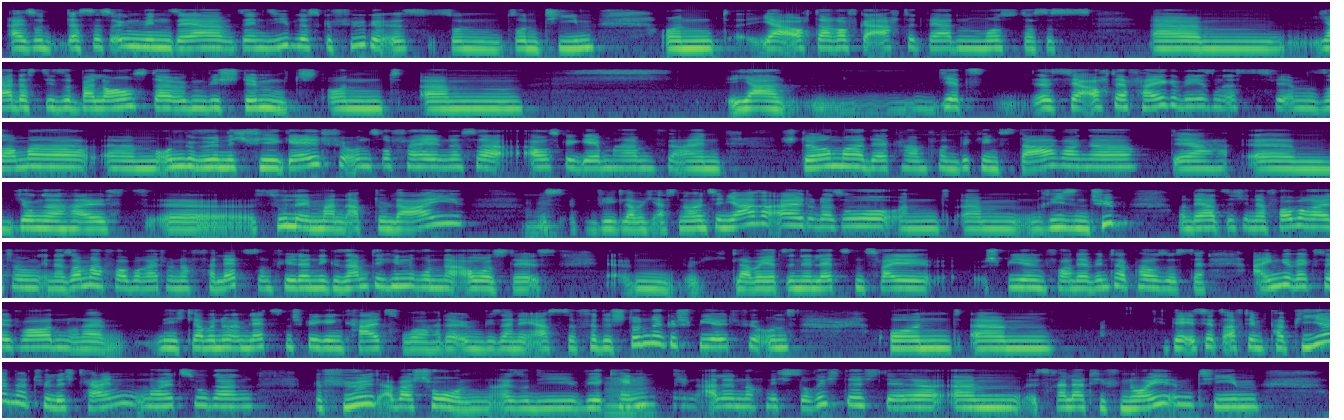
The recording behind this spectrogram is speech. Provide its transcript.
Also, dass das irgendwie ein sehr sensibles Gefüge ist, so ein, so ein Team. Und ja, auch darauf geachtet werden muss, dass es, ähm, ja, dass diese Balance da irgendwie stimmt. Und ähm, ja, jetzt ist ja auch der Fall gewesen ist, dass wir im Sommer ähm, ungewöhnlich viel Geld für unsere Verhältnisse ausgegeben haben für einen Stürmer, der kam von Viking Starwanger. Der ähm, Junge heißt äh, Suleiman Abdullahi Mhm. Ist irgendwie, glaube ich, erst 19 Jahre alt oder so und ähm, ein Riesentyp. Und der hat sich in der Vorbereitung, in der Sommervorbereitung noch verletzt und fiel dann die gesamte Hinrunde aus. Der ist, ähm, ich glaube, jetzt in den letzten zwei Spielen vor der Winterpause ist er eingewechselt worden oder nee, ich glaube nur im letzten Spiel gegen Karlsruhe hat er irgendwie seine erste Viertelstunde gespielt für uns. Und ähm, der ist jetzt auf dem Papier natürlich kein Neuzugang, gefühlt aber schon. Also die, wir mhm. kennen ihn alle noch nicht so richtig. Der ähm, ist relativ neu im Team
